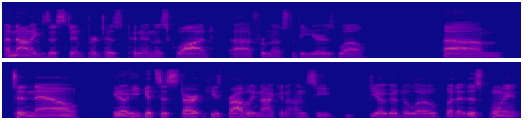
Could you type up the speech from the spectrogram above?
a non-existent participant in the squad uh, for most of the year as well. Um, to now, you know, he gets his start. He's probably not going to unseat Diogo Dalot, but at this point,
